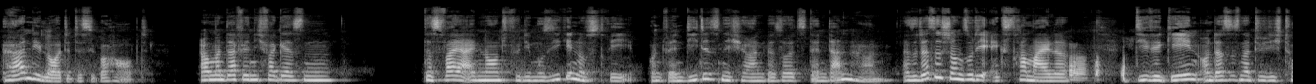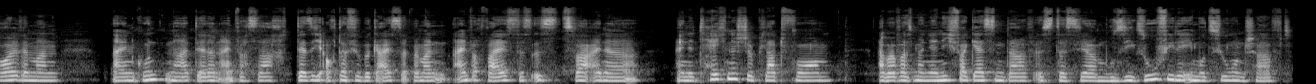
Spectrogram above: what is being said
hören die Leute das überhaupt? Aber man darf ja nicht vergessen, das war ja ein Launch für die Musikindustrie. Und wenn die das nicht hören, wer soll es denn dann hören? Also das ist schon so die Extrameile, die wir gehen. Und das ist natürlich toll, wenn man einen Kunden hat, der dann einfach sagt, der sich auch dafür begeistert, wenn man einfach weiß, das ist zwar eine, eine technische Plattform, aber was man ja nicht vergessen darf, ist, dass ja Musik so viele Emotionen schafft,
